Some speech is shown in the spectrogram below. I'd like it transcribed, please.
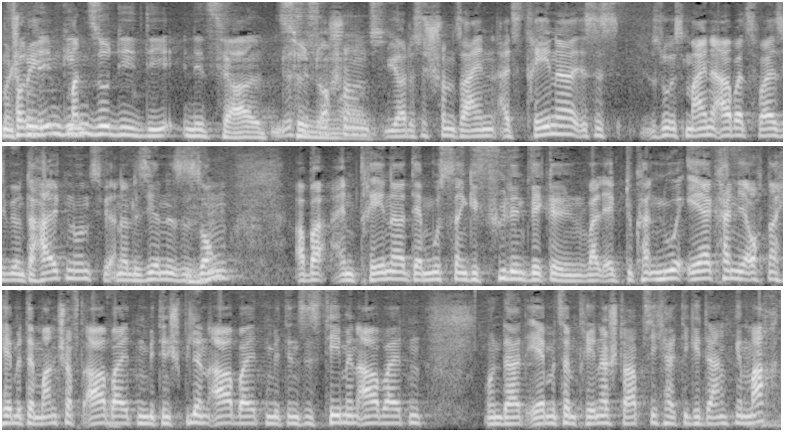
Man Von wem ging so die, die das Initialzündung ist auch schon, aus? ja, das ist schon sein. Als Trainer ist es, so ist meine Arbeitsweise. Wir unterhalten uns, wir analysieren eine Saison. Mhm. Aber ein Trainer, der muss sein Gefühl entwickeln, weil er, du kann, nur er kann ja auch nachher mit der Mannschaft arbeiten, mit den Spielern arbeiten, mit den Systemen arbeiten. Und da hat er mit seinem Trainerstab sich halt die Gedanken gemacht,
